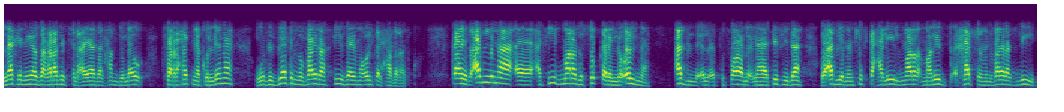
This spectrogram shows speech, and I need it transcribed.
لكن هي زغرتت في العيادة الحمد لله وفرحتنا كلنا. وبالذات إنه فيروس سي زي ما قلت لحضراتكم. طيب قبل ما آه، أسيب مرض السكر اللي قلنا قبل الاتصال الهاتفي ده وقبل ما نشوف تحاليل مر- مريض خف من فيروس بي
